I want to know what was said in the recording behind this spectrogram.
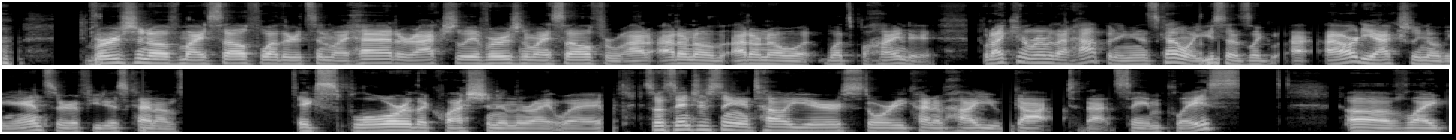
version of myself whether it's in my head or actually a version of myself or I, I don't know I don't know what what's behind it but I can remember that happening and it's kind of what you said it's like I, I already actually know the answer if you just kind of explore the question in the right way. So it's interesting to tell your story kind of how you got to that same place of like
